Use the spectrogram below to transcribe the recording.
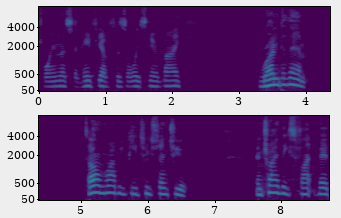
enjoying this. And hey if you have Fazoli's nearby run to them tell them Robbie P2 sent you. And try these flatbed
